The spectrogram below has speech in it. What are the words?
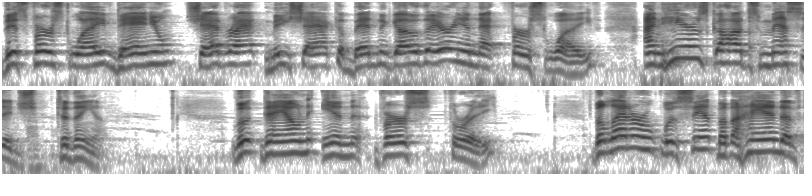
this first wave, Daniel, Shadrach, Meshach, Abednego, they're in that first wave. And here's God's message to them. Look down in verse 3. The letter was sent by the hand of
